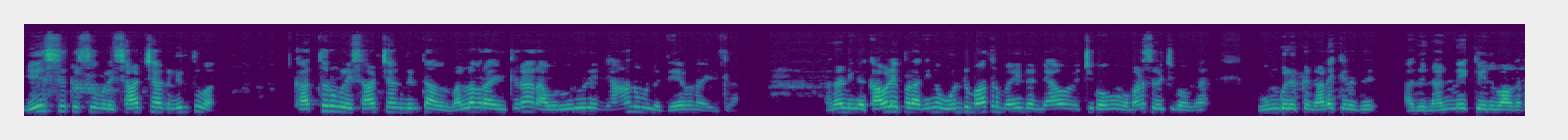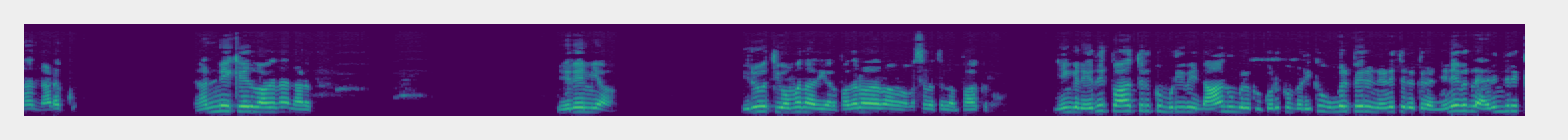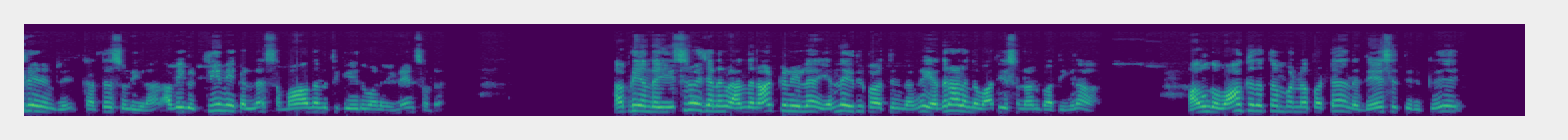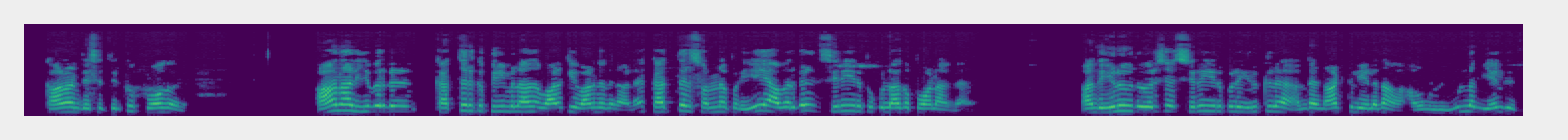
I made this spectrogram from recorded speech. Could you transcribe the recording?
இயேசு கிறிஸ்து உங்களை சாட்சியாக நிறுத்துவார். கத்தர் உங்களை சாட்சியாக நிறுத்த அவர் வல்லவராய் இருக்கிறார். அவர் ஒருவரே ஞானம் உள்ள தேவனாய் இருக்கிறார். ஆனால் நீங்க கவலைப்படாதீங்க. ஒன்று மாத்திரம் மைண்ட்ல ஞாபகம் வச்சுக்கோங்க. உங்க மனசுல வச்சுக்கோங்க. உங்களுக்கு நடக்கிறது அது நன்மைக்கு கேதுவாக தான் நடக்கும். நன்மைக்கு கேதுவாக தான் நடக்கும். எரேமியா இருபத்தி ஒன்பதாம் அதிகாரம் பதினோராம் வசனத்துல நம்ம பார்க்கிறோம். நீங்கள் எதிர்பார்த்திருக்கும் முடிவை நான் உங்களுக்கு கொடுக்கும்படிக்கு உங்கள் பேரில் நினைத்திருக்கிற நினைவுகளை அறிந்திருக்கிறேன் என்று கர்த்தர் சொல்லுகிறார். அவைகள் தீமைகள்ல சமாதானத்துக்கு ஏதுவானவைகளேன்னு சொல்றார். அப்படி அந்த இஸ்ரேல் ஜனங்கள் அந்த நாட்களில என்ன எதிர்பார்த்திருந்தாங்க? எதனால் அந்த வார்த்தையை சொன்னான்னு பாத்தீங்கன்னா அவங்க வாக்குதத்தம் பண்ணப்பட்ட அந்த தேசத்திற்கு காணான் தேசத்திற்கு போகணும். ஆனால் இவர்கள் கத்தருக்கு பிரிமில்லாத வாழ்க்கை வாழ்ந்ததுனால கத்தர் சொன்னபடியே அவர்கள் சிறையிருப்புக்குள்ளாக போனாங்க. அந்த எழுபது வருஷம் சிறையிருப்புல இருக்கிற அந்த நாட்களில தான் அவங்களுடைய உள்ளம் ஏங்குது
